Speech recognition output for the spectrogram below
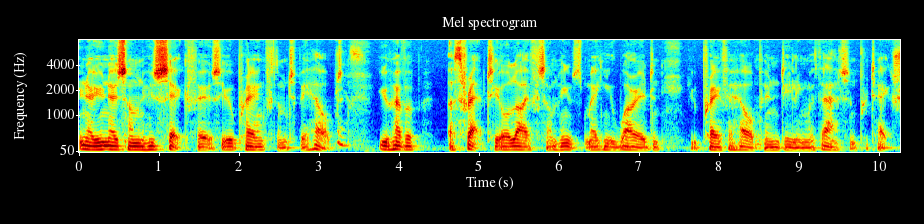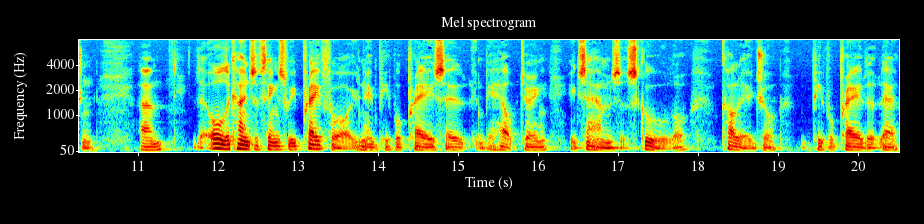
you know, you know someone who's sick, so you're praying for them to be helped. Yes. You have a, a threat to your life, something that's making you worried, and you pray for help in dealing with that and protection. Um, all the kinds of things we pray for. You know, people pray so they can be helped during exams at school or college, or people pray that their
